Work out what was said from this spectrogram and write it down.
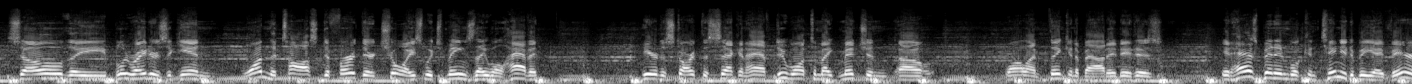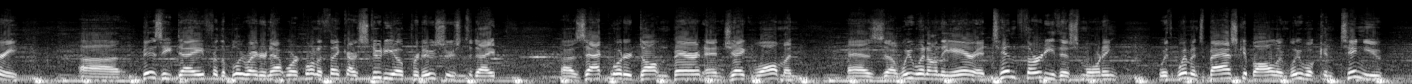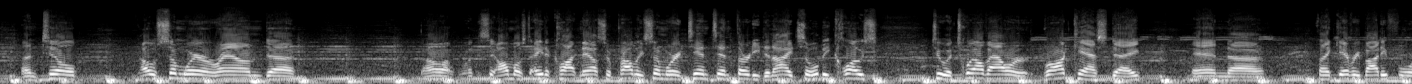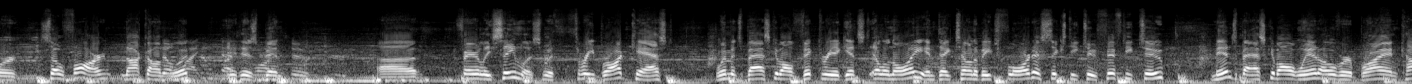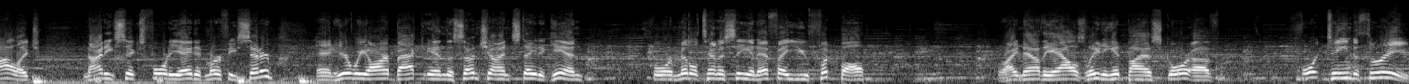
So the Blue Raiders again won the toss, deferred their choice, which means they will have it here to start the second half. Do want to make mention uh, while I'm thinking about it, it is it has been and will continue to be a very uh, busy day for the Blue Raider Network. I want to thank our studio producers today, uh, Zach Woodard, Dalton Barrett, and Jake Wallman, as uh, we went on the air at 10:30 this morning with women's basketball, and we will continue until oh somewhere around. Uh, oh, let's see, almost 8 o'clock now, so probably somewhere at 10, 10.30 tonight. So we'll be close to a 12-hour broadcast day. And uh, thank everybody for, so far, knock on wood, it has been uh, fairly seamless with three broadcasts. Women's basketball victory against Illinois in Daytona Beach, Florida, 62-52. Men's basketball win over Bryan College, 96-48 at Murphy Center. And here we are back in the Sunshine State again for Middle Tennessee and FAU football. Right now, the Owls leading it by a score of 14 to 3.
